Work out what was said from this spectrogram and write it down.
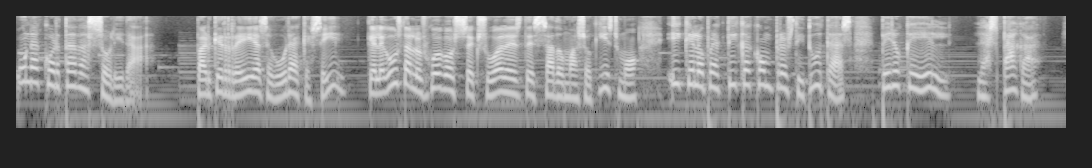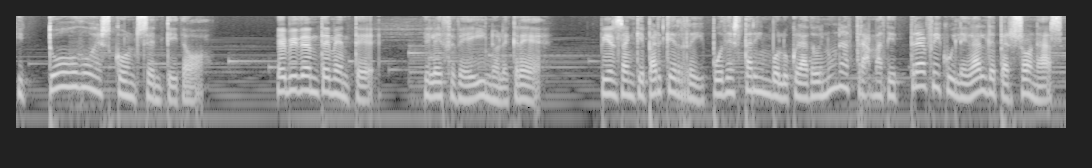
una cortada sólida. Parker Rey asegura que sí, que le gustan los juegos sexuales de sadomasoquismo y que lo practica con prostitutas, pero que él las paga y todo es consentido. Evidentemente, el FBI no le cree. Piensan que Parker Rey puede estar involucrado en una trama de tráfico ilegal de personas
